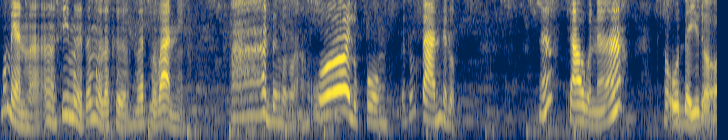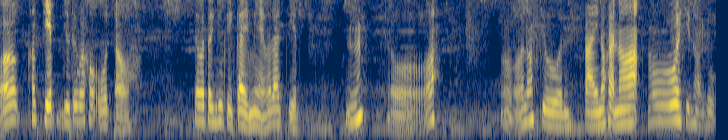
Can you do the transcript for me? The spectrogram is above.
บ่แม่นว่ะเออสี่มือตัวมือละเคืองเมื่อเมื่อวานนี่พาดเบิ่งบักล่ะโอ้ยลูกโป่งแต่สงสารเถอะลูกนะเช้าก่อนนะ เขาอดได้อยู่ดอกเขาเจ็บอยู่แต่ว่าเขาอดเอาแต่ว่าต้องอยู่ใกล้ๆแม่เวลาเจ็บหืมโอ้ โอ้น้องจูนไปเนาะค่ะเนาะโอ้ยชินหอดลูก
